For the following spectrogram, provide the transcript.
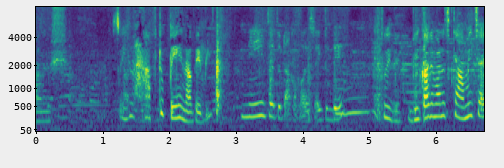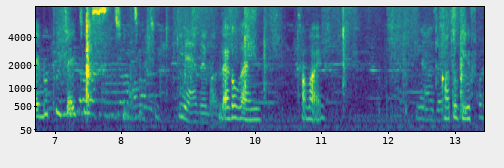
মানুষ। So you have to pay না বেবি নেই তো এত টাকা পয়সা একটু দে। তুই দে। ভিখারি মানুষকে আমি চাইব তুই চাইছিস? কি নেওয়া যায় দেখো গাইজ সবাই। কত গিফট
